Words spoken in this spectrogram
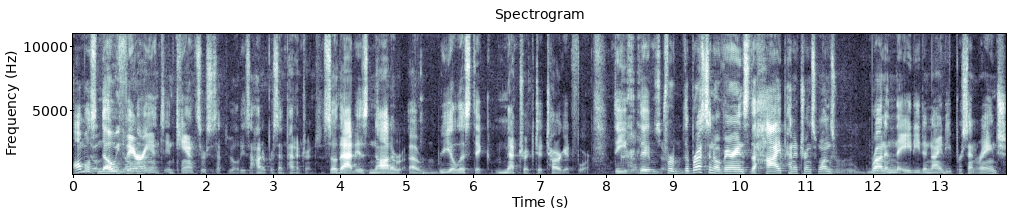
Almost Do no we know that? variant in cancer susceptibility is 100% penetrant. So that is not a, a realistic metric to target for. The, the, for the breast and ovarians, the high penetrance ones run in the 80 to 90% range.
